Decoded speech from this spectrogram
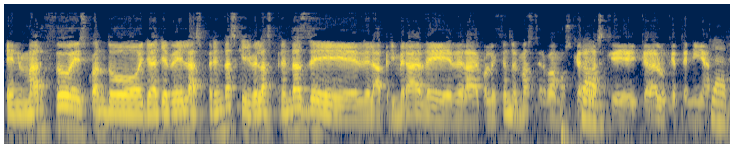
En marzo es cuando ya llevé las prendas, que llevé las prendas de, de la primera de, de la colección del máster, vamos, que Claro. era las que, que era lo que tenía. Claro.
